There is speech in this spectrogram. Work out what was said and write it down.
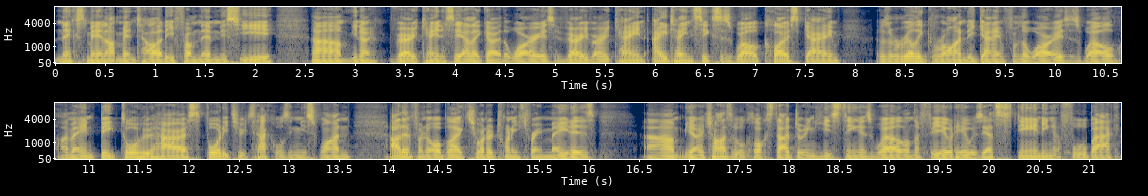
next man up mentality from them this year. Um, you know, very keen to see how they go. The Warriors, very, very keen. 18 6 as well, close game. It was a really grindy game from the Warriors as well. I mean, Big Tohu Harris, 42 tackles in this one. Addin Fonua-Blake, 223 metres. Um, you know, Charnze Nicoll-Klokstad doing his thing as well on the field. He was outstanding at fullback.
